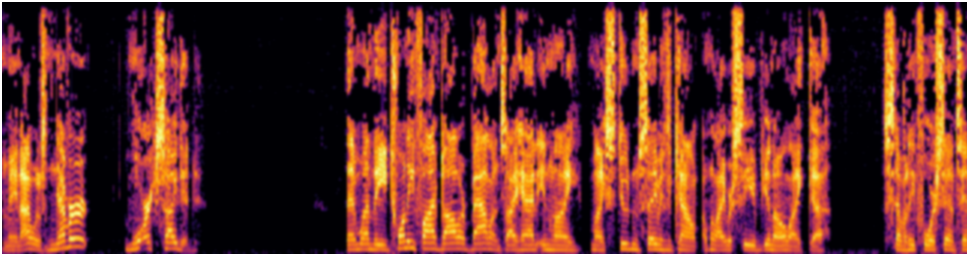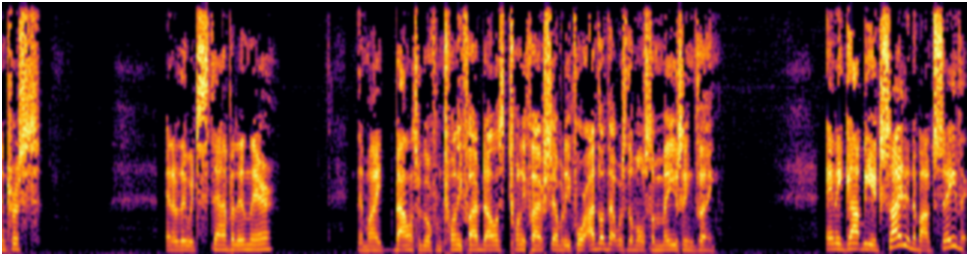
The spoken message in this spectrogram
I mean, I was never more excited than when the $25 balance I had in my, my student savings account, when I received, you know, like... Uh, 74 cents interest. And they would stamp it in there, then my balance would go from $25 to $25.74. I thought that was the most amazing thing. And it got me excited about saving.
